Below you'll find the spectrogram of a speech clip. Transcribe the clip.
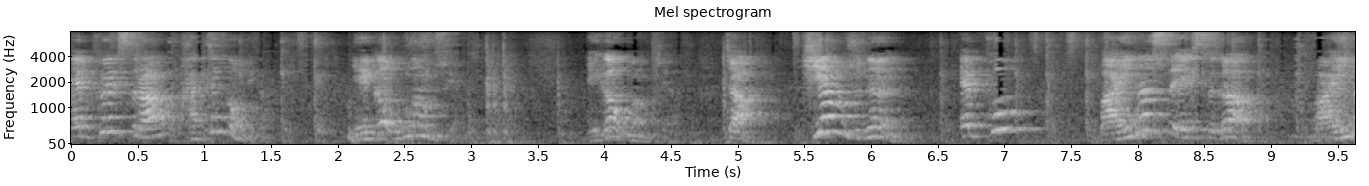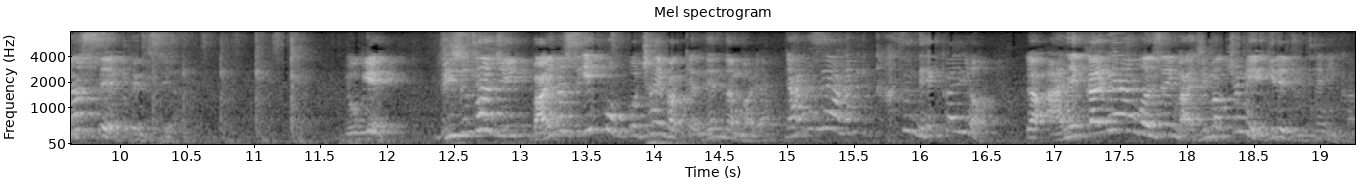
fx랑 같은 겁니다. 얘가 우함수야. 얘가 우함수야. 자, 기함수는 f 마이너스 x가 마이너스 fx야. 요게 비슷하지? 마이너스 1 뽑고 차이밖에 안 된단 말이야. 항상 학- 학생들 헷갈려. 그러니까 안 헷갈리는 건 쌤이 마지막 쯤에 얘기를 해줄 테니까.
